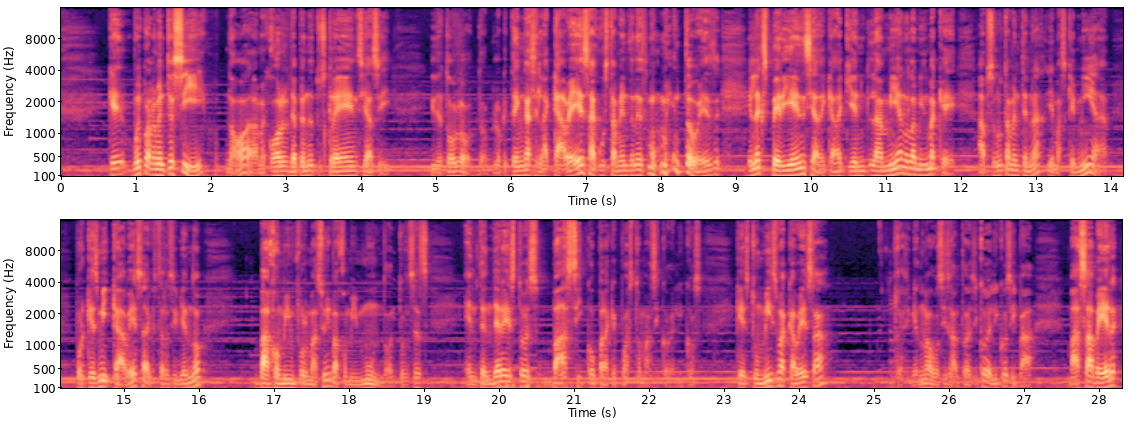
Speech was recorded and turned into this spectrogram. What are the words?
que muy probablemente sí, ¿no? A lo mejor depende de tus creencias y, de todo lo, lo, que tengas en la cabeza justamente en ese momento. Es, es la experiencia de cada quien. La mía no es la misma que absolutamente nadie más que mía, porque es mi cabeza la que está recibiendo bajo mi información y bajo mi mundo. Entonces, entender esto es básico para que puedas tomar psicodélicos, que es tu misma cabeza recibiendo una dosis alta de psicodélicos y va, vas a ver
